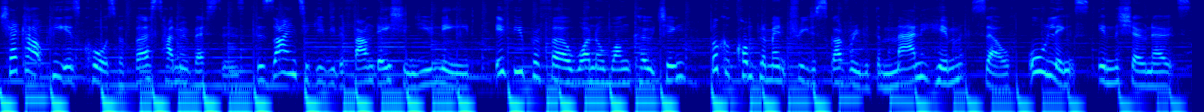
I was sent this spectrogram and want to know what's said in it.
Check out Peter's course for first time investors, designed to give you the foundation you need. If you prefer one on one coaching, book a complimentary discovery with the man himself. All links in the show notes.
